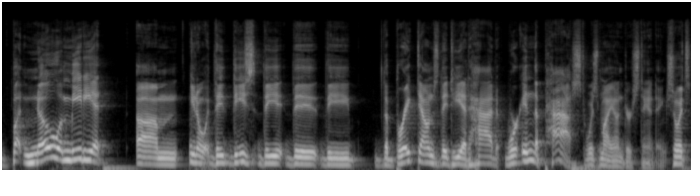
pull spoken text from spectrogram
but no immediate, um, you know, the, these the the the the breakdowns that he had had were in the past was my understanding. So it's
